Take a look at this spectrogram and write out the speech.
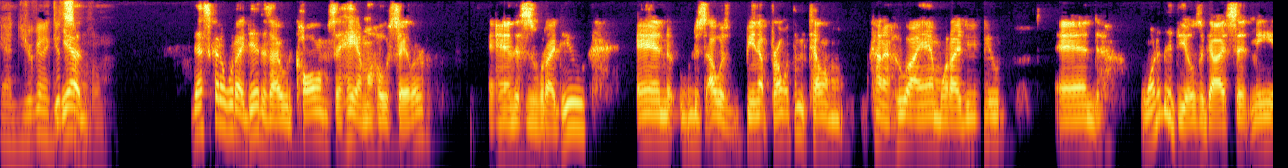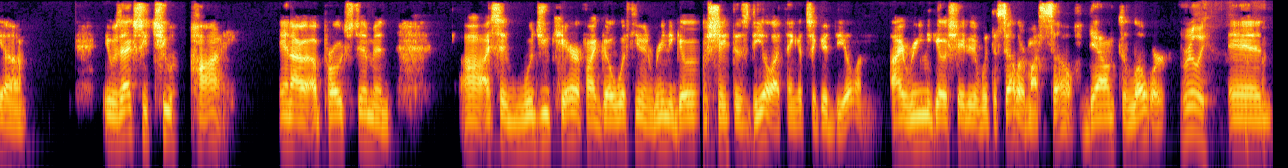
And you're going to get yeah, some of them. That's kind of what I did is I would call them and say, Hey, I'm a wholesaler and this is what I do. And just, I was being upfront with them, tell them kind of who I am, what I do. And one of the deals a guy sent me, uh, it was actually too high. And I approached him and uh, I said, Would you care if I go with you and renegotiate this deal? I think it's a good deal. And I renegotiated it with the seller myself down to lower. Really? and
